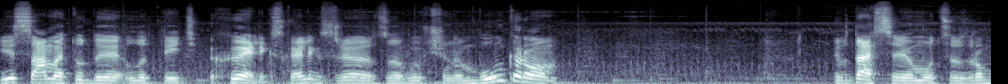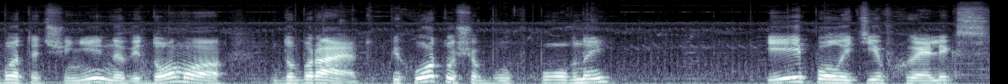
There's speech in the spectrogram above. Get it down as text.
І саме туди летить Хелікс. Хелікс вже з вивченим бункером. Чи вдасться йому це зробити чи ні, невідомо. Добирає тут піхоту, щоб був повний. І полетів Хелікс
